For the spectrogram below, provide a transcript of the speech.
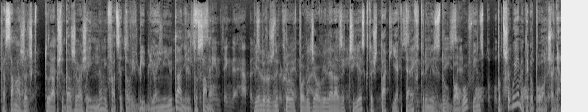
Ta sama rzecz, która przydarzyła się innemu facetowi w Biblii o imieniu Daniel, to samo. Wielu różnych królów powiedziało wiele razy, czy jest ktoś taki jak ten, w którym jest duch bogów, więc potrzebujemy tego połączenia.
